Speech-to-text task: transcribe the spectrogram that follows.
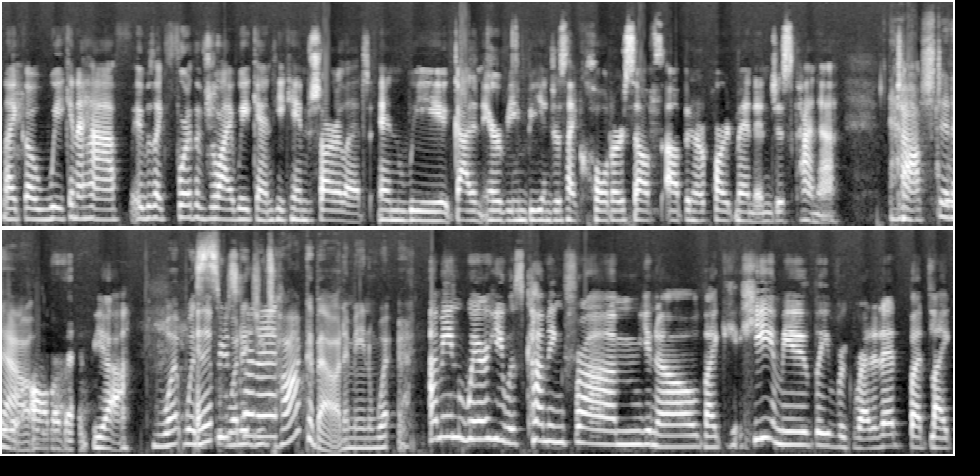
like a week and a half. It was like 4th of July weekend. He came to Charlotte and we got an Airbnb and just like holed ourselves up in an apartment and just kind of talked it out. all of it. Yeah. What was? And then we just What did you talk about? I mean, what? I mean, where he was coming from, you know, like he immediately regretted it, but like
